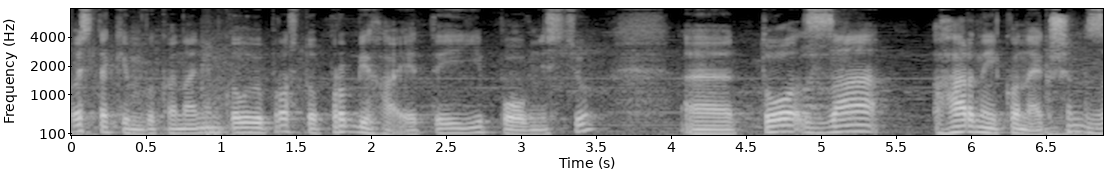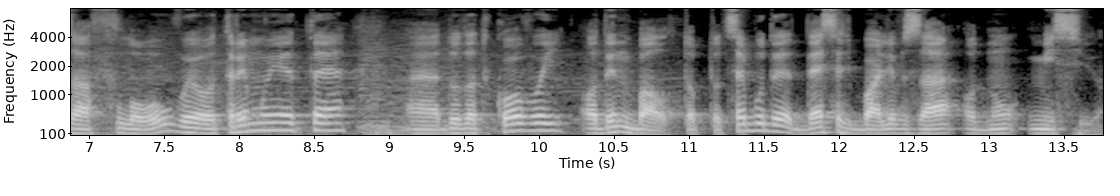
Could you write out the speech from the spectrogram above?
ось таким виконанням, коли ви просто пробігаєте її повністю, то за гарний коннекшн, за флоу ви отримуєте е, додатковий 1 бал. Тобто це буде 10 балів за одну місію.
